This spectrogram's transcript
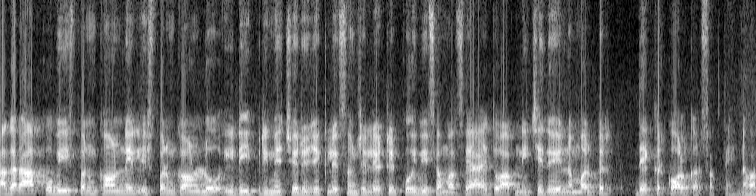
अगर आपको भी sperm count nil sperm count low ED premature ejaculation से रिलेटेड कोई भी समस्या है तो आप नीचे दिए नंबर पर देखकर कॉल कर सकते हैं। नमस्कार।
